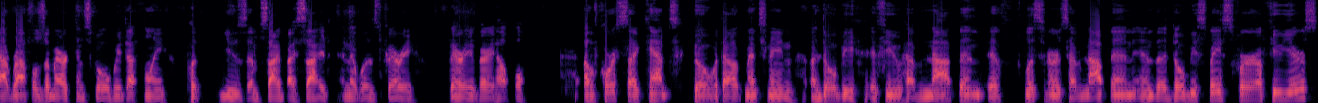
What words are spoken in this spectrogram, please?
At Raffles American School, we definitely put use them side by side, and it was very, very, very helpful. Of course, I can't go without mentioning Adobe. If you have not been, if listeners have not been in the Adobe space for a few years,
